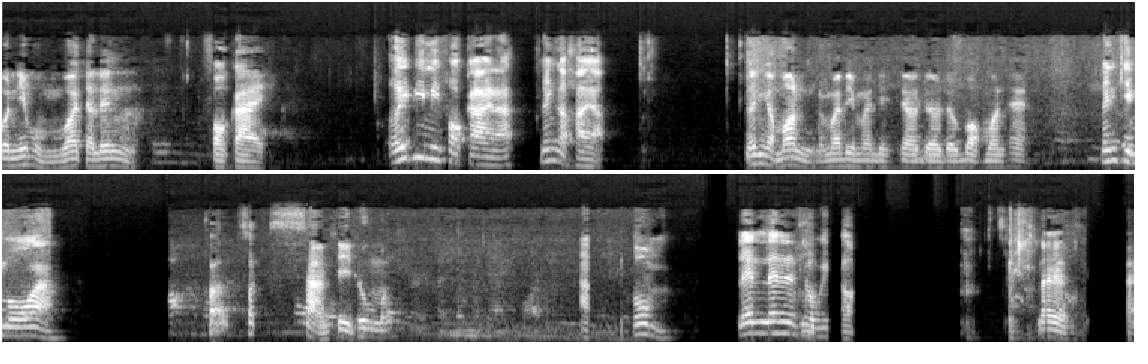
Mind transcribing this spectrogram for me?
วันนี้ผมว่าจะเล่นฟอร์กายเอ้ยพี่มีฟอร์กายนะ เล่นกับใครอะ เล่นกับม่อนเดี๋ยวมาดิมาดิเดี๋ยวเดี๋ยวเดี๋ยวบอกม่อนให้เล่นกี่โมงอะก็สักสามสี่ทุ่มมั้งทุ่ม เล่นเล่นในทวิตเหรอน่าจะใช่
